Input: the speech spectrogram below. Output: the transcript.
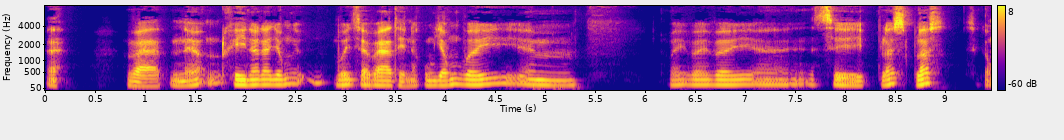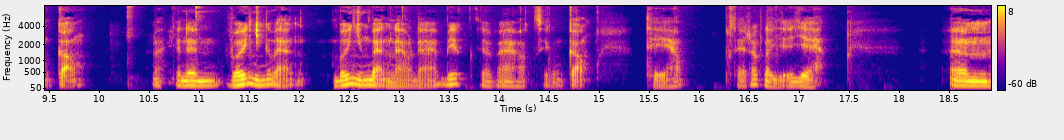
À, và nếu khi nó đã giống với Java thì nó cũng giống với um, với với với uh, C++, C cộng cộng. À, cho nên với những các bạn với những bạn nào đã biết Java hoặc C cộng cộng thì học sẽ rất là dễ dàng. Um,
